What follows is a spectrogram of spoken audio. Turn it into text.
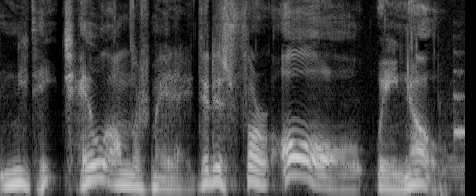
niet iets heel anders mee deed. Dit is For All We Know.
